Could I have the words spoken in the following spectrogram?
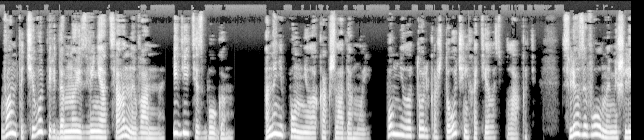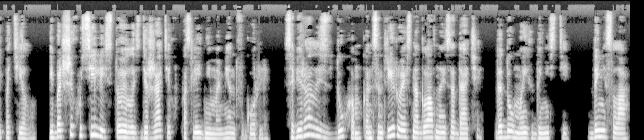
Вам-то чего передо мной извиняться, Анна Ивановна? Идите с Богом. Она не помнила, как шла домой. Помнила только, что очень хотелось плакать. Слезы волнами шли по телу, и больших усилий стоило сдержать их в последний момент в горле. Собиралась с духом, концентрируясь на главной задаче – до дома их донести. Донесла.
